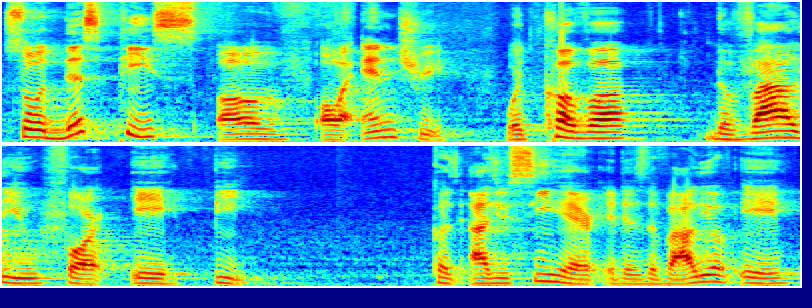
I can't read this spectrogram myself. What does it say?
So this piece of our entry would cover the value for AB. Because as you see here, it is the value of A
